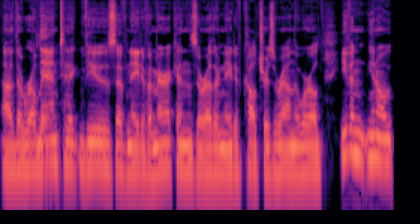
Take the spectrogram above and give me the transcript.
Uh, the romantic yeah. views of Native Americans or other Native cultures around the world, even you know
